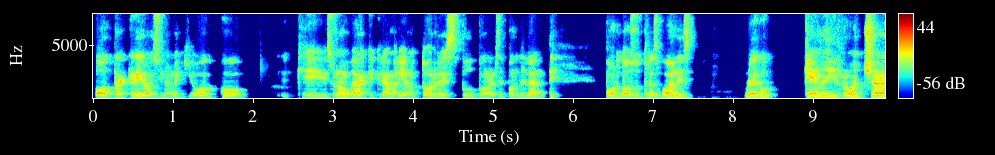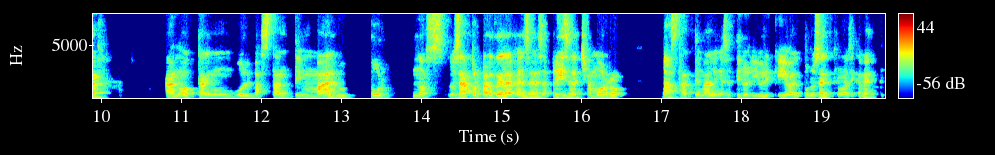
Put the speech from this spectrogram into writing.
otra, creo, si no me equivoco, que es una jugada que crea Mariano Torres, pudo ponerse por delante por dos o tres goles. Luego, Kennedy Rocha anotan un gol bastante malo por, nos, o sea, por parte de la defensa de prisa Chamorro bastante mal en ese tiro libre que iba al puro centro, básicamente.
